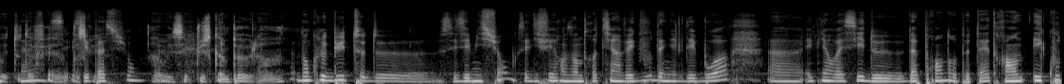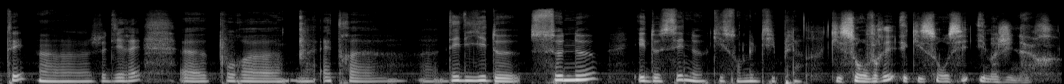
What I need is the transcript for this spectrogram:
oui, tout à fait, Ses, parce ses que- passions. Ah oui, c'est plus qu'un peu, là. Donc le but de ces émissions, ces différents entretiens avec vous, Daniel Desbois, eh bien on va essayer d'apprendre peut-être à en écouter, euh, je dirais, euh, pour euh, être euh, délié de ce nœud et de ces nœuds qui sont multiples. Qui sont vrais et qui sont aussi imaginaires.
